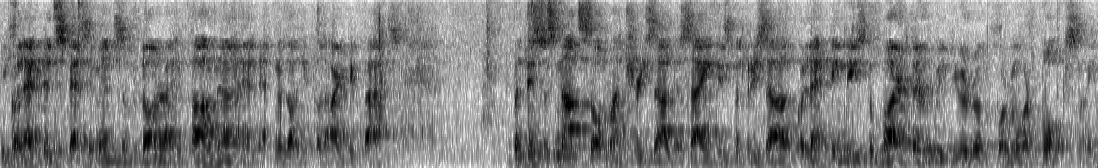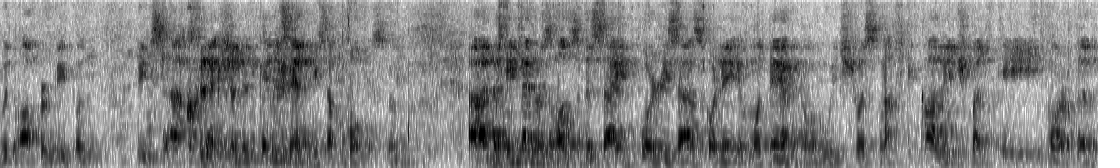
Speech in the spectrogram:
He collected specimens of flora and fauna and ethnological artifacts. But this was not so much Rizal the scientist, but Rizal collecting these to barter with Europe for more books. No? He would offer people these uh, collections and can you send me some books? No? Uh, was also the site for Rizal's Colegio Moderno, which was not a college but a more of a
